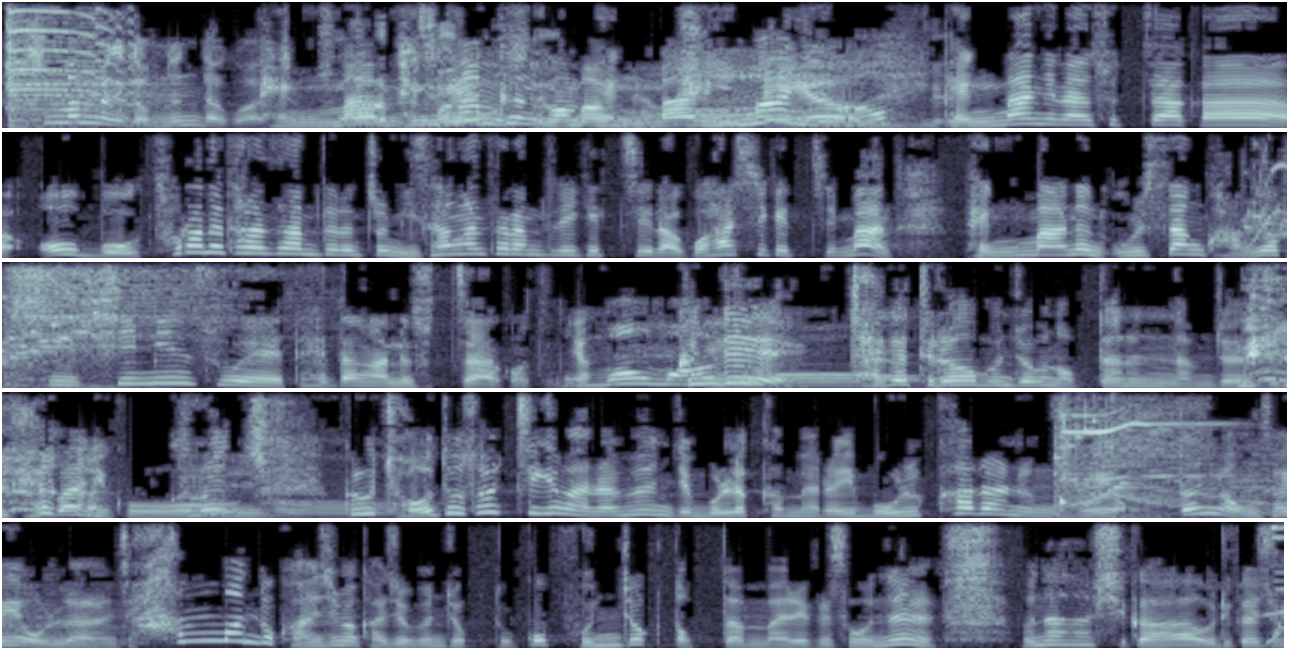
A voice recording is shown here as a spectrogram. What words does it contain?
10만 명이 넘는다고 하죠. 100만, 소라넷 100만 큰 건 100만 명. 100만이에요. 네. 100만이라는 숫자가 어뭐 소란에 타는 사람들은 좀 이상한 사람들이겠지라고 하시겠지만 100만은 울산광역시 시민수에 해당하는 숫자거든요. 어마어마해요. 근데 자기가 들어 가 본 적은 없다는 남자들이 대반이고. 그렇죠. 그리고 저도 솔직히 말하면 이제 몰래카메라 이 몰카라는 게 어떤 영상이 올라가는지 한 번도 관심을 가져본 적도 없고 본 적도 없단 말이에요. 그래서 오늘 은하선 씨가 우리가 좀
